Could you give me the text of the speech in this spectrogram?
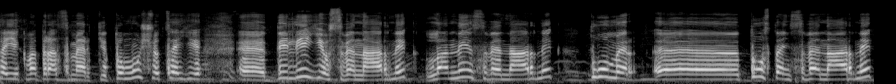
Це є квадрат смерті, тому що це є е, Деліїв свинарник, Лани свинарник, Тумер е, Тустань свинарник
